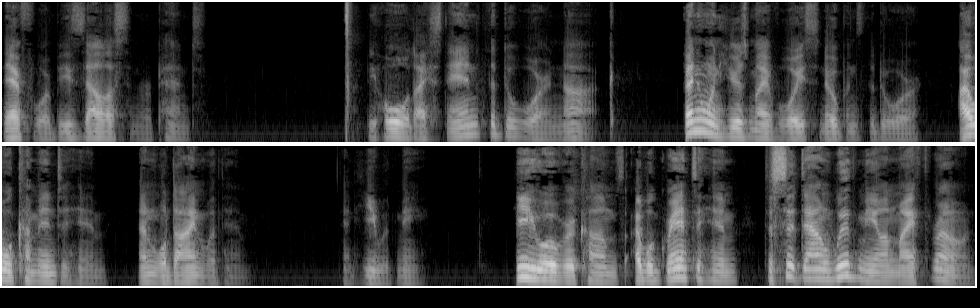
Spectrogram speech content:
Therefore, be zealous and repent. Behold, I stand at the door and knock. If anyone hears my voice and opens the door, I will come into him and will dine with him, and he with me. He who overcomes, I will grant to him to sit down with me on my throne,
